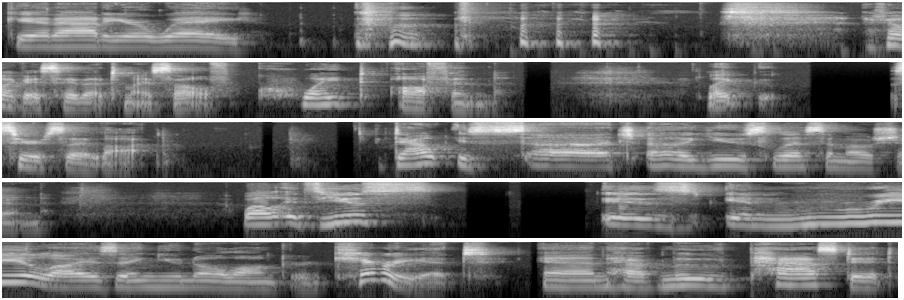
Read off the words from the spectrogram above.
Get out of your way. I feel like I say that to myself quite often. Like, seriously, a lot. Doubt is such a useless emotion. Well, its use is in realizing you no longer carry it and have moved past it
